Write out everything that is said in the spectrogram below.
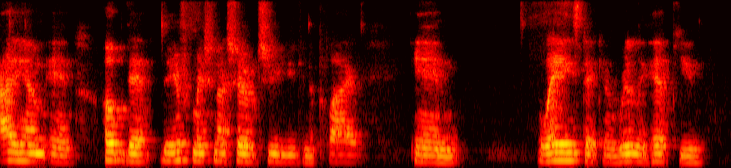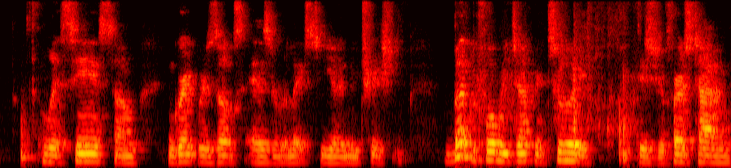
I am, and hope that the information I share with you, you can apply it in ways that can really help you with seeing some great results as it relates to your nutrition. But before we jump into it, if this is your first time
